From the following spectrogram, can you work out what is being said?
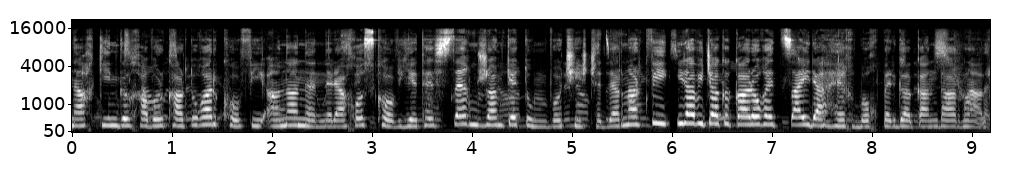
նախկին գլխավոր քարտուղար Քոֆի Անանը, նրա խոսքով, եթե սեղմ ժամկետում ոչինչ չձեռնարկվի, իրավիճակը կարող է ծայրահեղ ողբերգական դառնալ։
